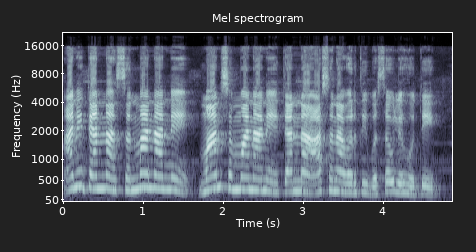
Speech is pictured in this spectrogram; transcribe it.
आणि त्यांना सन्मानाने मान सन्मानाने त्यांना आसनावरती बसवले होते.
